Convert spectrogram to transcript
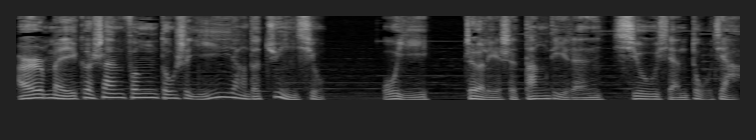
而每个山峰都是一样的俊秀，无疑这里是当地人休闲度假、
